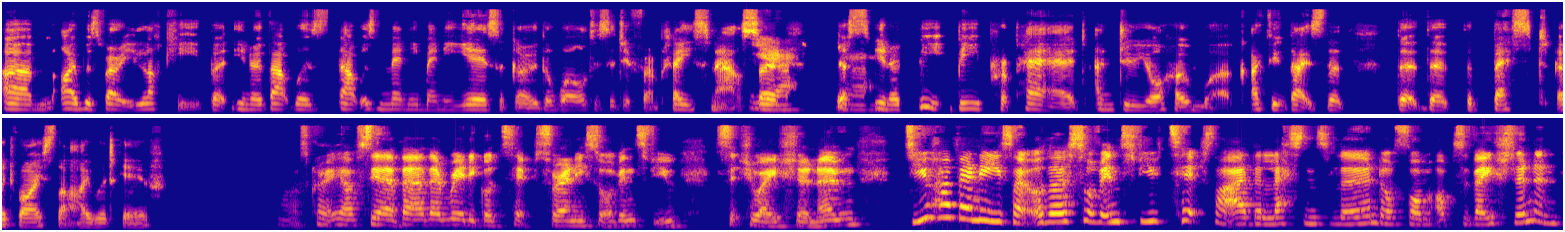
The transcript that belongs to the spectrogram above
Um, I was very lucky, but you know that was that was many many years ago. The world is a different place now, so. Yeah just yeah. you know be be prepared and do your homework i think that is the the the, the best advice that i would give Oh, that's great. Obviously, yeah, they're they're really good tips for any sort of interview situation. Um, do you have any so other sort of interview tips, like either lessons learned or from observation? And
